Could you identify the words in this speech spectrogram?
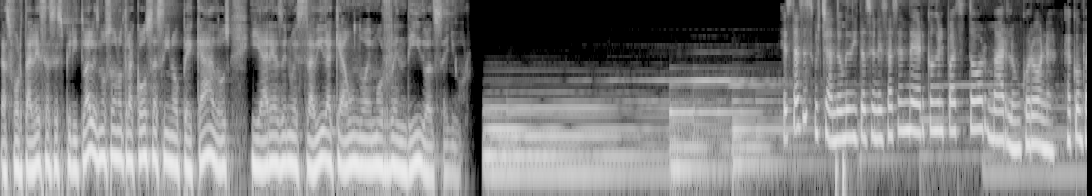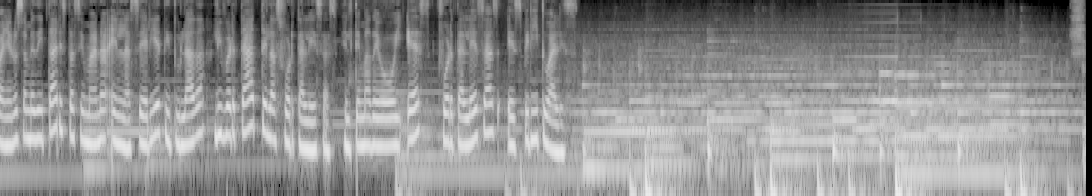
Las fortalezas espirituales no son otra cosa sino pecados y áreas de nuestra vida que aún no hemos rendido al Señor. Estás escuchando Meditaciones Ascender con el pastor Marlon Corona. Acompáñanos a meditar esta semana en la serie titulada Libertad de las Fortalezas. El tema de hoy es Fortalezas Espirituales.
